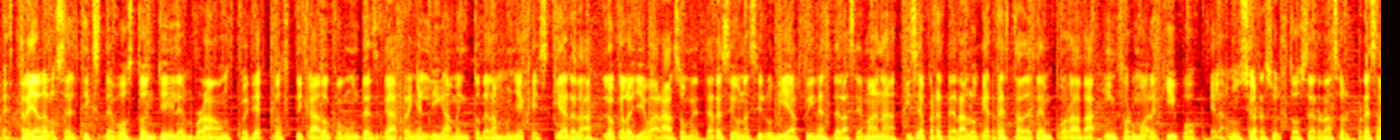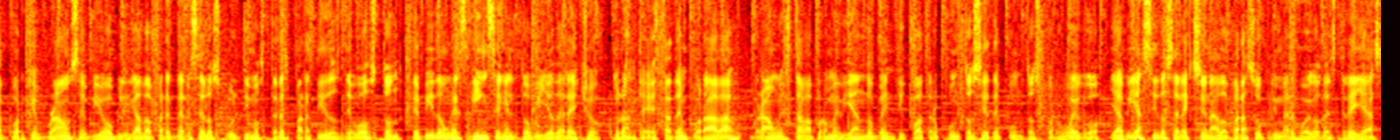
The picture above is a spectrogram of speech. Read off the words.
La estrella de los Celtics de Boston, Jalen Brown, fue diagnosticado con un desgarre en el ligamento de la muñeca izquierda, lo que lo llevará a someterse a una cirugía a fines de la semana y se perderá lo que resta de temporada, informó el equipo. El anuncio resultó ser una sorpresa porque Brown se vio obligado a perderse los últimos tres partidos de Boston debido a un esguince en el tobillo derecho. Durante esta temporada, Brown estaba promediando 24.7 puntos por juego y había sido seleccionado para su primer juego de estrellas.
